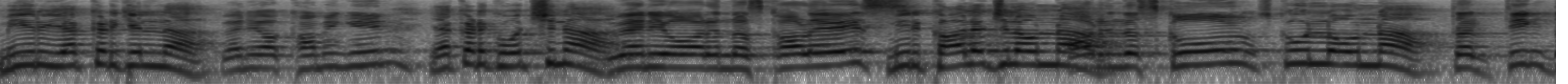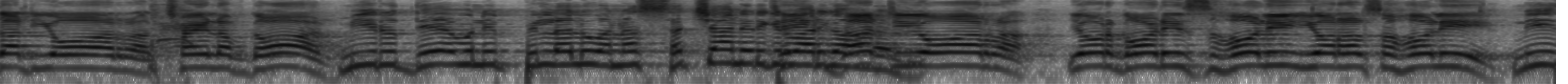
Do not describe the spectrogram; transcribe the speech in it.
మీరు ఎక్కడికి వెళ్ళినా వెన్ యు కమింగ్ ఇన్ ఎక్కడికి వచ్చినా when you in the college మీరు కాలేజ్లో ఉన్నా ఆర్ ఇన్ ద స్కూల్ స్కూల్లో ఉన్న ఉన్నా think that your child of God మీరు దేవుని పిల్లలు అన్న సత్యాన్ని ఎరిగిన వారిగా ఉన్నారు your God is holy you are also holy మీ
